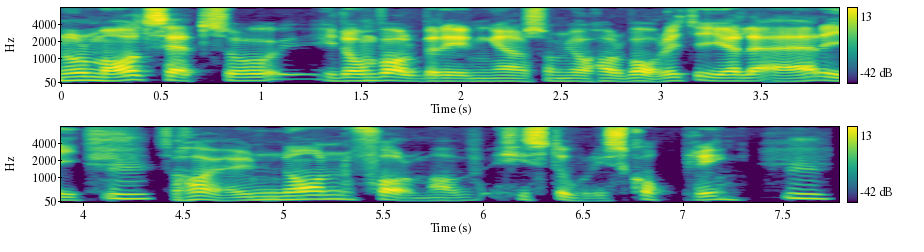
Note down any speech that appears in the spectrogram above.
Normalt sett så i de valberedningar som jag har varit i eller är i mm. så har jag ju någon form av historisk koppling mm.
